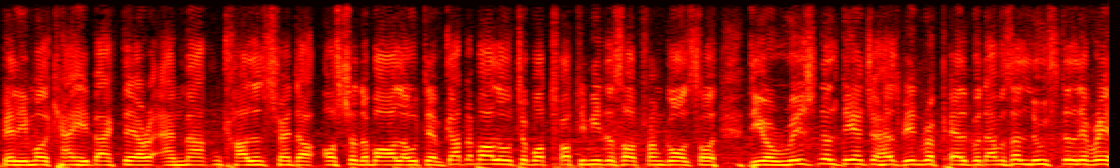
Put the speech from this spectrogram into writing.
Billy Mulcahy back there and Martin Collins trying to usher the ball out. They've got the ball out to about 30 metres out from goal. So the original danger has been repelled, but that was a loose delivery.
